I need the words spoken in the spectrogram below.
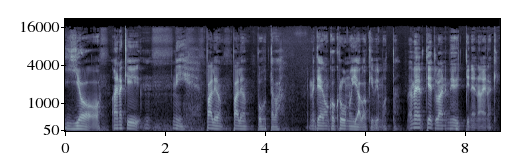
Joo, ainakin niin, paljon, paljon puhuttava. En tiedä, onko kruunun jalokivi, mutta me tietynlainen myyttinen ainakin.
